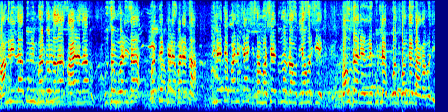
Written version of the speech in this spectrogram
पांगरीला तुम्ही मलटोलला जा हजार दुसंगवाडीचा प्रत्येक खेड्यापाड्याचा. पिण्याच्या पाण्याची अशी समस्या आहे तुम्हाला जाऊ यावर्षी पाऊस झालेला नाही कुठल्या कोणत्याच भागामध्ये.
